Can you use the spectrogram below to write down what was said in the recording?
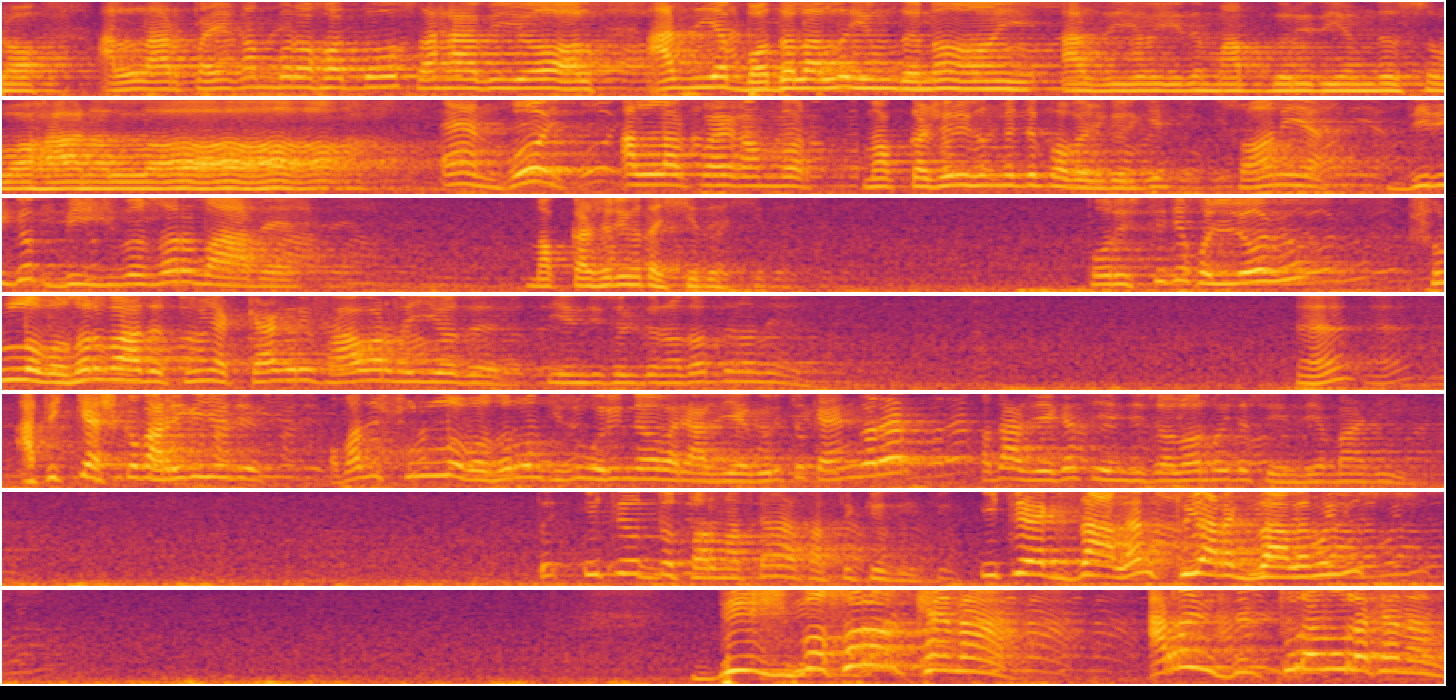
আল্লাহর পায়গাম্বর হদ সাহাবিয়ল, আজিয়া বদলা লইম দে নয় আজিও ঈদ মাপ গরি দিম দে সুবহান আল্লাহ এন হই, আল্লাহর পয়গাম্বর, মক্কা শরীফের মধ্যে প্রবেশ করি গিয়ে সনিয়া, দীর্ঘ বিশ বছর বাদে মক্কা শরীফত আসছে দে পরিস্থিতি হইব ষোলো বছর বাদে তুমি একা করে ফাওয়ার ভাইও দে সিএনজি চলতে না দর হ্যাঁ? আতি ক্যাশ কো বাড়ি গিয়ে দে অবা যে ষোলো বছর কিছু করি না পারে আজিয়া করি তো কেন করে? অত আজিয়া কে সিএনজি চলার হইতে সিএনজি বাড়ি। তো ইতি উদ্দ তোর মাঝখানে আর কি? ইতি এক জালেম, তুই আর এক জালেম হইস বিশ বছরের খেনা। আর তুরা মুরা খেনা ন।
